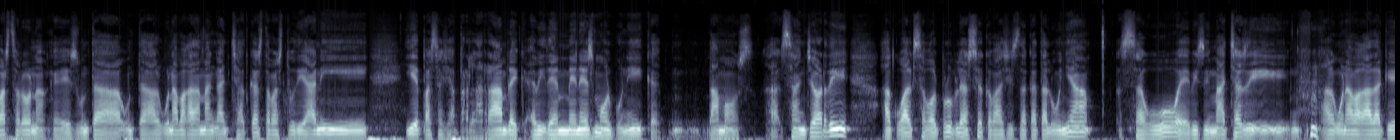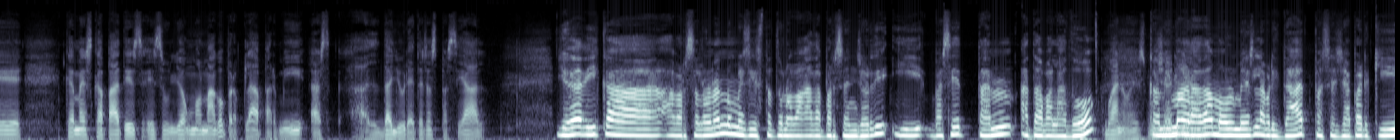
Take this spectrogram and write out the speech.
Barcelona, que és on, ta, on ta, alguna vegada m'ha enganxat que estava estudiant i, i he passejat per la Rambla, evidentment és molt bonic. Vamos, a Sant Jordi, a qualsevol població que vagis de Catalunya, segur he vist imatges i alguna vegada que, que m'he escapat és, és un lloc molt maco, però clar, per mi es, el de Lloret és especial. Jo he de dir que a Barcelona només hi he estat una vegada per Sant Jordi i va ser tan atabalador Bueno, és que a mi m'agrada molt més, la veritat, passejar per aquí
